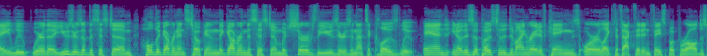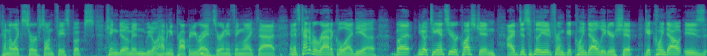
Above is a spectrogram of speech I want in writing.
a loop where the users of the system hold the governance token, they govern the system, which serves the users, and that's a closed loop. And, you know, this is opposed to the divine right of kings or like the fact that in Facebook, we're all just kind of like serfs on Facebook's kingdom and we don't have any property rights or anything like that. And it's kind of a radical idea. But, you know, to answer your question, I've disaffiliated from Gitcoin DAO leadership. Gitcoin DAO is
